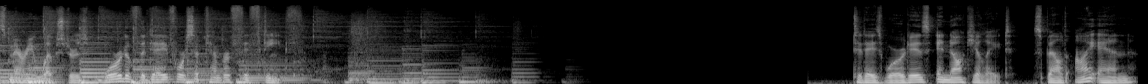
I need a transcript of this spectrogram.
It's Merriam-Webster's Word of the Day for September 15th. Today's word is inoculate, spelled I-N-O-C-U-L-A-T-E.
